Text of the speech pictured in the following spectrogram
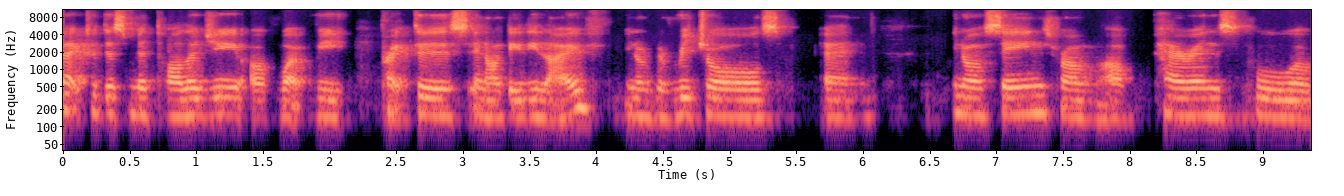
back to this mythology of what we practice in our daily life, you know, the rituals and, you know, sayings from our parents who were,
